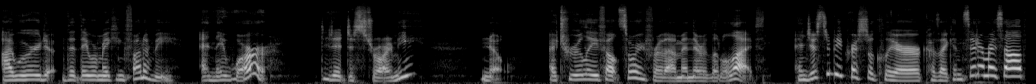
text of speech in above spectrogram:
I worried that they were making fun of me, and they were. Did it destroy me? No. I truly felt sorry for them and their little lives. And just to be crystal clear, because I consider myself,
